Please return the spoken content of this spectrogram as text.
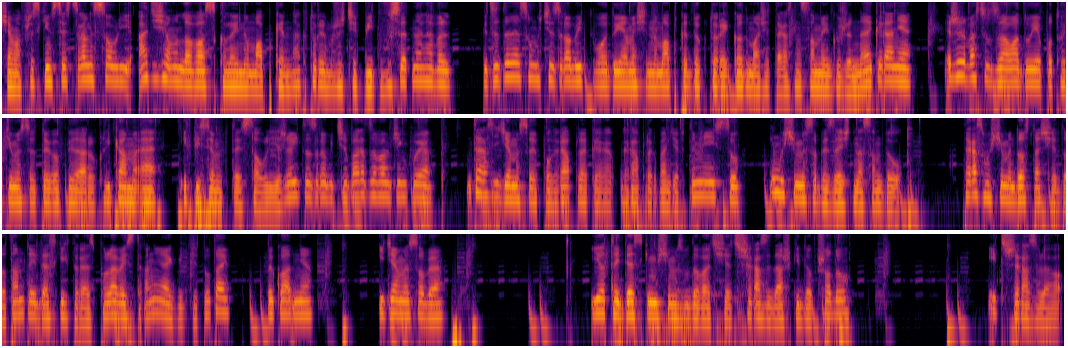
Siema wszystkim z tej strony Souli, a dzisiaj mam dla was kolejną mapkę, na której możecie wbić 200 level. Więc jedyne co musicie zrobić, to ładujemy się na mapkę, do której kod macie teraz na samej górze na ekranie. Jeżeli was tu załaduje, podchodzimy sobie do tego filaru, klikamy E i wpisujemy tutaj Souli. Jeżeli to zrobicie, bardzo wam dziękuję. I teraz idziemy sobie po grappler, Gra- grappler będzie w tym miejscu i musimy sobie zejść na sam dół. Teraz musimy dostać się do tamtej deski, która jest po lewej stronie, jak widzicie tutaj, dokładnie. Idziemy sobie i od tej deski musimy zbudować się trzy razy daszki do przodu i trzy razy w lewo.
